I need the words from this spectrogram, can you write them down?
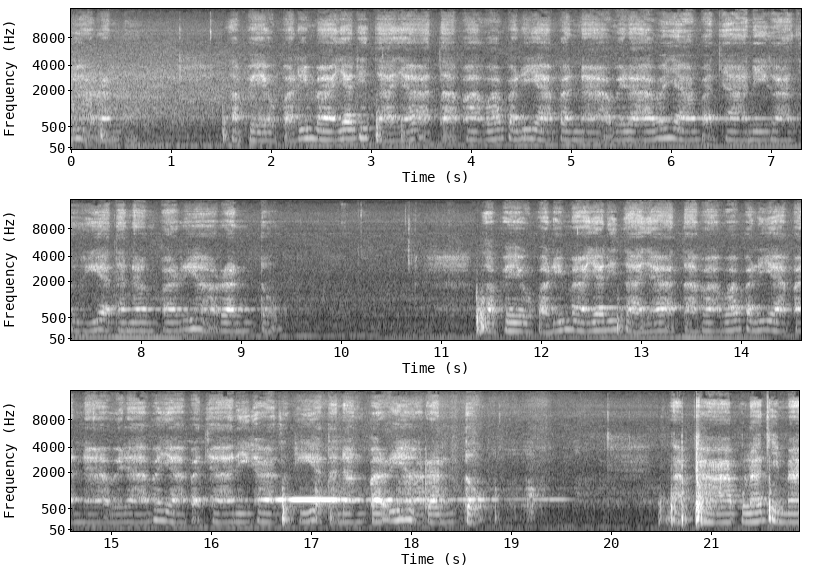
ริหารันตุ สัพเพอุปริมายะทิสายะอัตตาภาวะปริยาปนา เวลาพยาปัจชานิกาสุขีอัตนังปริหารันตุสัพเพอปริมายะทิสายะอัตตาภาวะปริยาปนา เวลาพยาปัจชานิกาสุขีอัตนังปริหารันตุสัพพาปุรติมา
